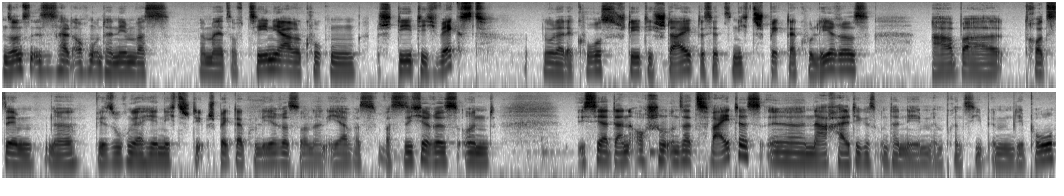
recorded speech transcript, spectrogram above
Ansonsten ist es halt auch ein Unternehmen, was, wenn wir jetzt auf 10 Jahre gucken, stetig wächst oder der Kurs stetig steigt. Das ist jetzt nichts Spektakuläres, aber trotzdem, ne, wir suchen ja hier nichts Spektakuläres, sondern eher was, was Sicheres und ist ja dann auch schon unser zweites äh, nachhaltiges Unternehmen im Prinzip im Depot.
